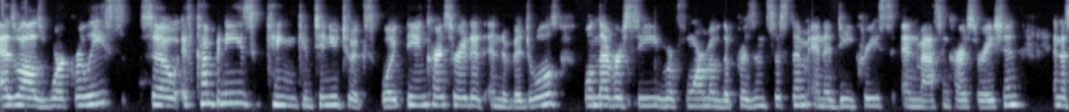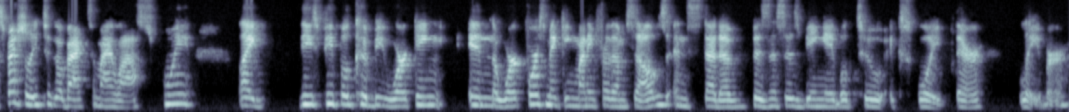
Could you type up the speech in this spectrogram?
as well as work release. So, if companies can continue to exploit the incarcerated individuals, we'll never see reform of the prison system and a decrease in mass incarceration. And especially to go back to my last point, like these people could be working in the workforce making money for themselves instead of businesses being able to exploit their labor.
